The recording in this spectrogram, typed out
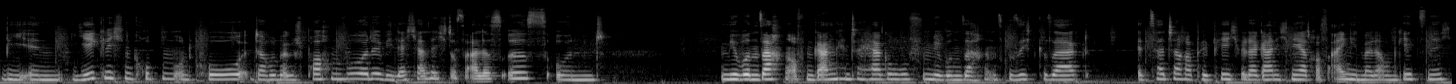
wie in jeglichen Gruppen und Co darüber gesprochen wurde, wie lächerlich das alles ist und mir wurden Sachen auf dem Gang hinterhergerufen, mir wurden Sachen ins Gesicht gesagt, etc. pp. Ich will da gar nicht näher drauf eingehen, weil darum geht es nicht.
